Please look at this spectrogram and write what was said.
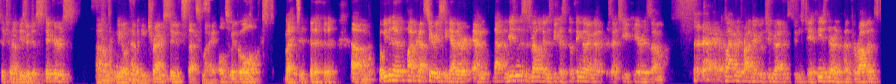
to turn out these are just stickers. Um, we don't have any track suits. That's my ultimate goal. But um, but we did a podcast series together, and that the reason this is relevant is because the thing that I'm going to present to you here is um, a collaborative project with two graduate students, Chase Niesner and Spencer Robins,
